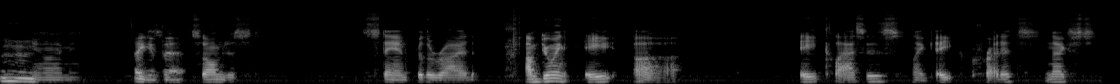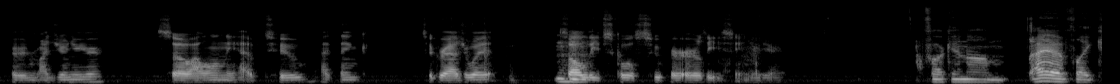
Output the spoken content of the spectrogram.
hmm you know what i mean I get that. so i'm just staying for the ride i'm doing eight uh eight classes like eight credits next or my junior year so i'll only have two i think to graduate So I'll Mhm. leave school super early senior year. Fucking um, I have like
